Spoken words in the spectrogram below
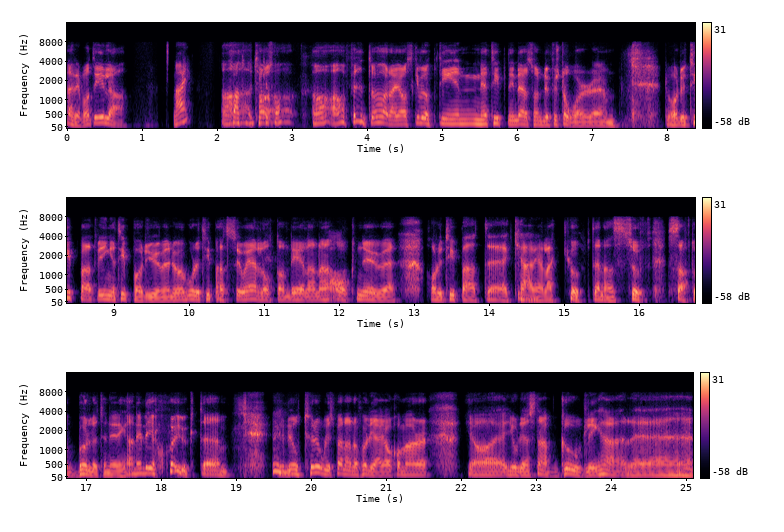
Nej, det var inte illa. Nej, Tycker så. Ja, ja, fint att höra. Jag skrev upp din tippning där som du förstår. Ehm, då har du tippat, vi ingen tippade ju, men du har både tippat CHL-åttondelarna ja. och nu eh, har du tippat eh, Karjala Cup, denna SUF, saft och bulleturnering. Ja, det blir sjukt. Ehm, det blir otroligt spännande att följa. Jag, kommer, jag gjorde en snabb googling här eh,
